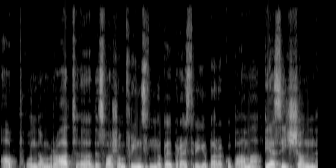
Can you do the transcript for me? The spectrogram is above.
ab und am Rad. Äh, das war schon Friedensnobelpreisträger Barack Obama, der sich schon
